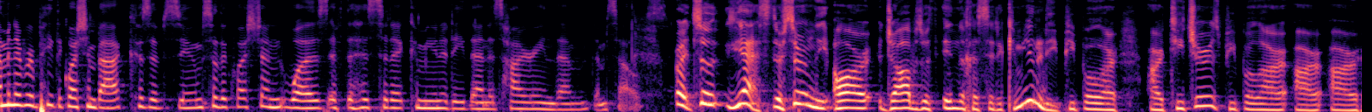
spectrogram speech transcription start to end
I'm going to repeat the question back because of Zoom. So the question was if the Hasidic community then is hiring them themselves. Right. So yes, there certainly are jobs within the Hasidic community. People are are teachers. People are are are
